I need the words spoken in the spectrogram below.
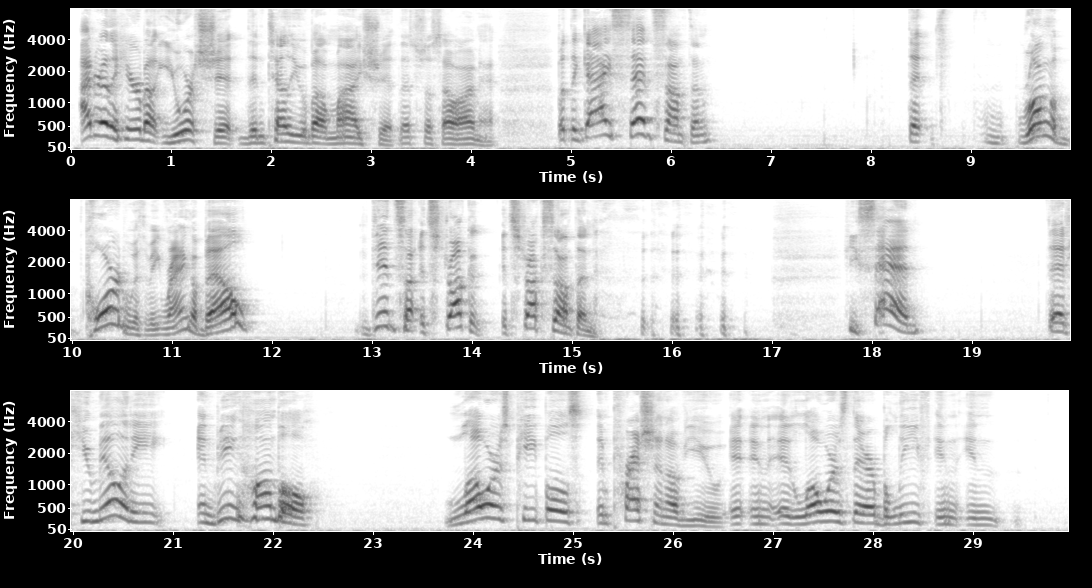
I'd rather hear about your shit than tell you about my shit. That's just how I'm at. But the guy said something that rung a chord with me, rang a bell, did so, it struck a, it struck something. he said that humility and being humble lowers people's impression of you. It, and it lowers their belief in in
